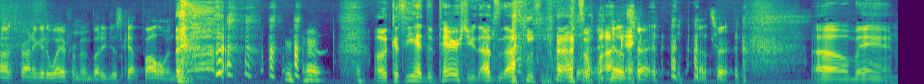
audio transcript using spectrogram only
I was trying to get away from him, but he just kept following. oh, because he had the parachute. That's that's, that's, that's why. That's right. That's right. Oh man.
